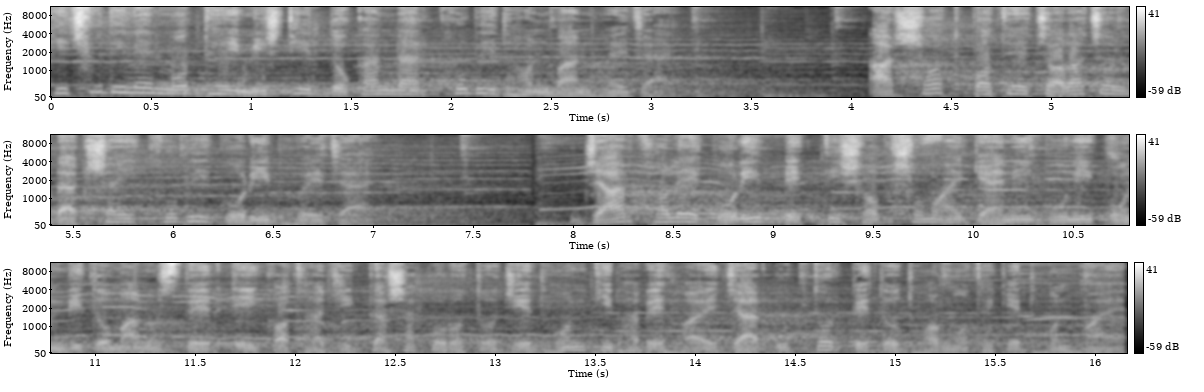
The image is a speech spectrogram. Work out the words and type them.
কিছুদিনের মধ্যেই মিষ্টির দোকানদার খুবই ধনবান হয়ে যায়। আর সৎ পথে চলাচল ব্যবসায়ী খুবই গরিব হয়ে যায়। যার ফলে গরিব ব্যক্তি সবসময় জ্ঞানী, গুণী, পণ্ডিত মানুষদের এই কথা জিজ্ঞাসা করত যে ধন কীভাবে হয়, যার উত্তর পেত ধর্ম থেকে ধন হয়।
